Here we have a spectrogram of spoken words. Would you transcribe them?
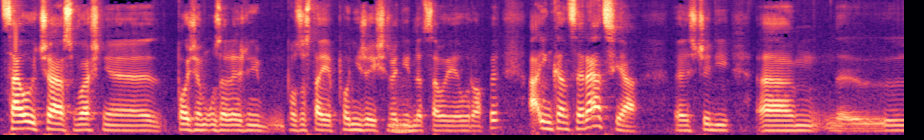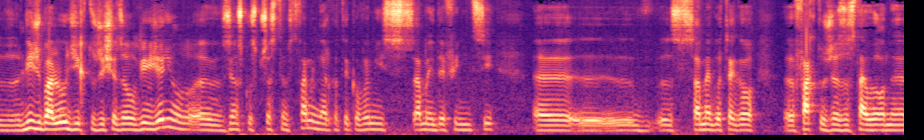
cały czas właśnie poziom uzależnień pozostaje poniżej średniej mhm. dla całej Europy, a inkanceracja, e, czyli um, liczba ludzi, którzy siedzą w więzieniu w związku z przestępstwami narkotykowymi z samej definicji, z samego tego faktu, że zostały one,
